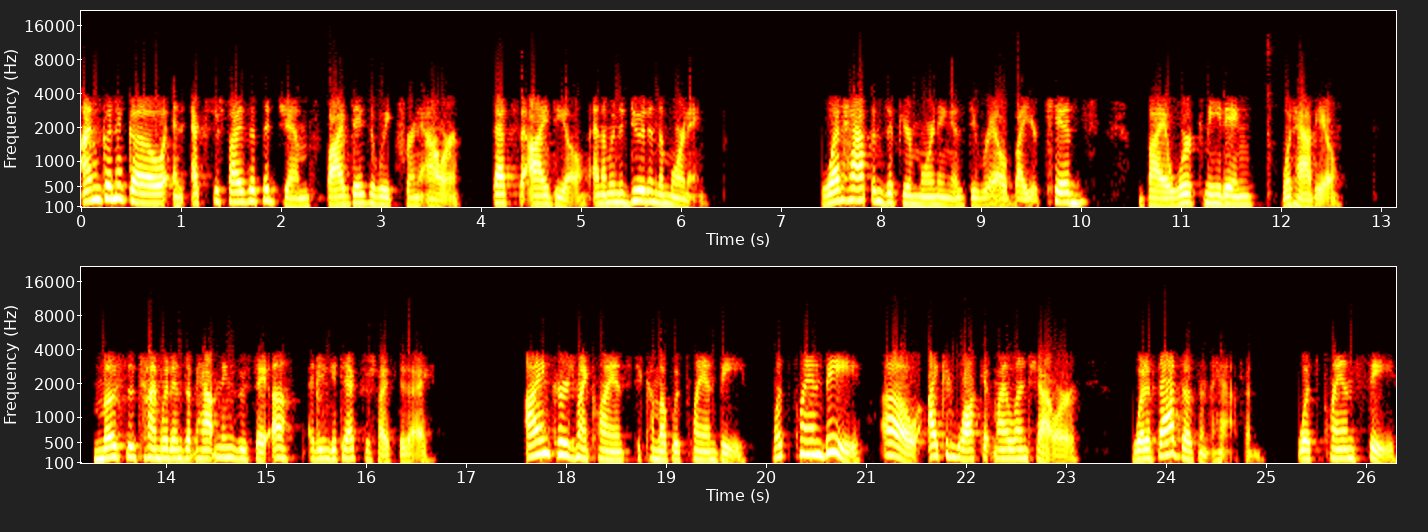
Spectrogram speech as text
I'm going to go and exercise at the gym five days a week for an hour. That's the ideal. And I'm going to do it in the morning. What happens if your morning is derailed by your kids, by a work meeting, what have you? Most of the time, what ends up happening is we say, oh, I didn't get to exercise today. I encourage my clients to come up with plan B. What's plan B? Oh, I could walk at my lunch hour. What if that doesn't happen? What's plan C?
